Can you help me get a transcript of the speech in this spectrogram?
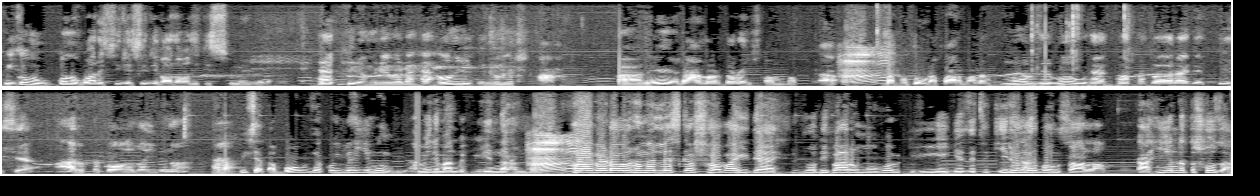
কি কম কোনো ঘরে সিরি সিরি বাজাবাজি কিচ্ছু নাই বেড়া হ্যাঁ কিরমের হ্যাঁ হললি কিরমের আহ আরে এটা আমার দ্বারাই সম্ভব। বাপু তোমরা পারবা না। মোর যে বউ হ্যাঁ কথা কওয়ার আগে পিছে আর তা কওয়া যাইবে না। হ্যাঁ। বউ যা কইবে হইয়ে হুনবি আমি রে মানবে পিড়েন না হানবে? হয়। বেটা ওরমের লেসকা সবাই দেয়। যদি পারো মগো এই দে যে তুই কিরমের বউ চালাও। কাহিয়ানটা তো সোজা।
